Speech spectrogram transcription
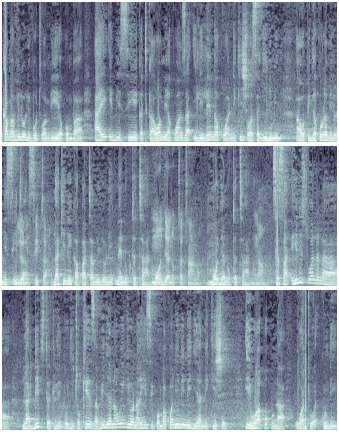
kama vile ulivyotuambia kwamba IEBC katika awamu ya kwanza ililenga kuandikisha wasajili mil, uh, wapiga kura milioni sita, Milioni sita. lakini ikapata milioni 4.5 moja nukta tano 1.5. Naam. Sasa hili suala la, la deep state lilipojitokeza, vijana wengi wanahisi kwamba kwa nini nijiandikishe iwapo kuna watu wa, kundi,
